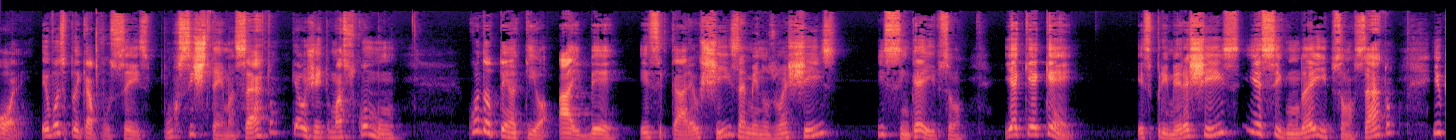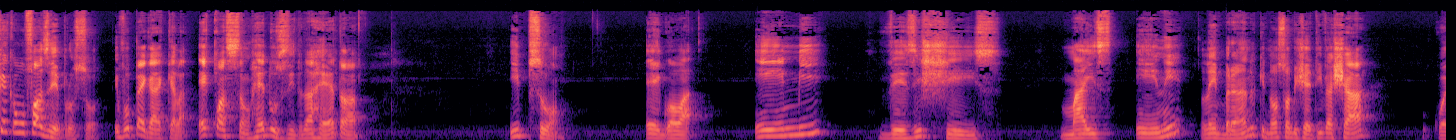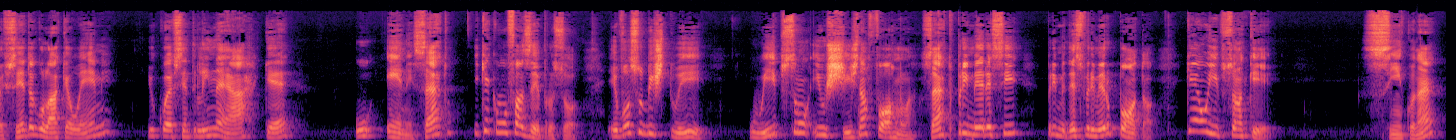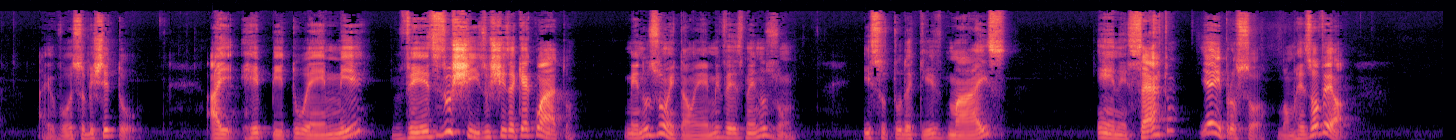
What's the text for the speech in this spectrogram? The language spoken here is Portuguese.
Olha, eu vou explicar para vocês por sistema, certo? Que é o jeito mais comum. Quando eu tenho aqui ó, A e B, esse cara é o X, é menos 1 é X e 5 é Y. E aqui é quem? Esse primeiro é X e esse segundo é Y, certo? E o que, é que eu vou fazer, professor? Eu vou pegar aquela equação reduzida da reta, ó. Y é igual a M vezes X mais N, lembrando que nosso objetivo é achar coeficiente angular, que é o m, e o coeficiente linear, que é o n, certo? E o que, é que eu vou fazer, professor? Eu vou substituir o y e o x na fórmula, certo? Primeiro esse, desse primeiro ponto. Ó. Quem é o y aqui? 5, né? Aí eu vou substituir. Aí repito m vezes o x. O x aqui é quanto? Menos 1. Então, m vezes menos 1. Isso tudo aqui mais n, certo? E aí, professor? Vamos resolver, ó.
